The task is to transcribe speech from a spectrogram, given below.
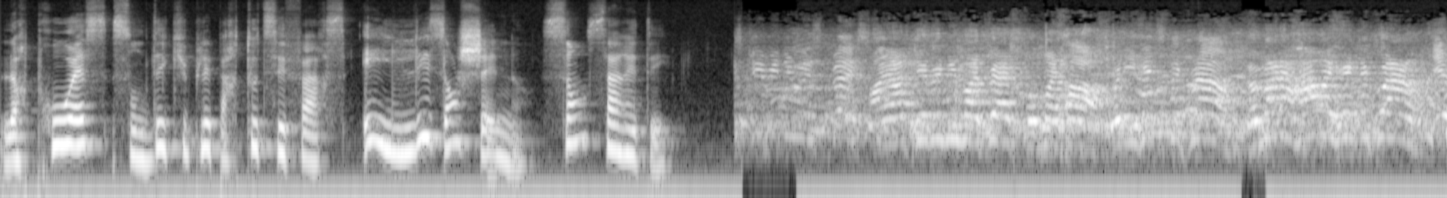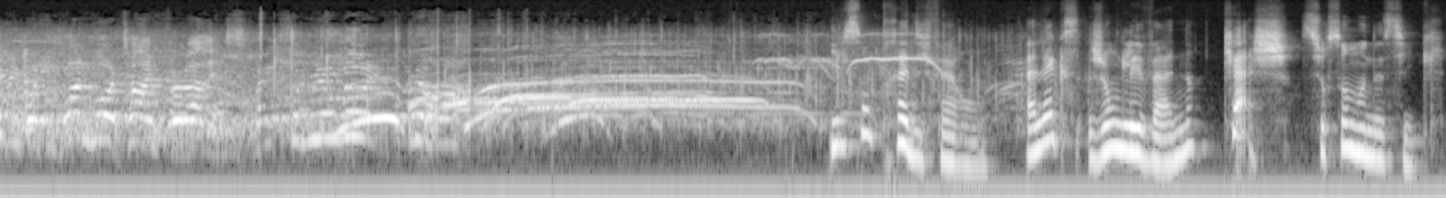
Leurs prouesses sont décuplées par toutes ces farces, et ils les enchaînent sans s'arrêter. Ils sont très différents. Alex jongle les vannes, cache sur son monocycle.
